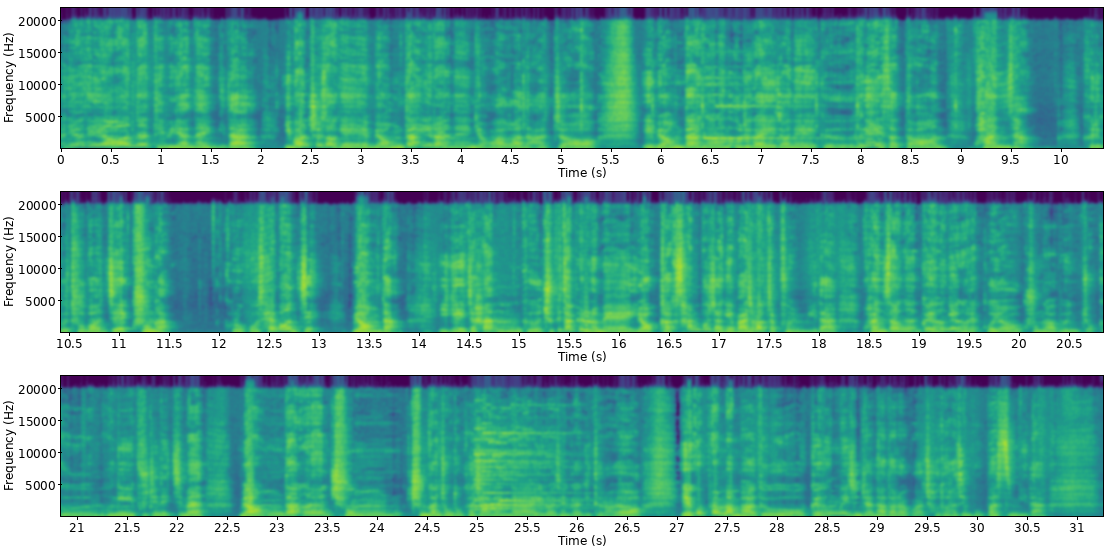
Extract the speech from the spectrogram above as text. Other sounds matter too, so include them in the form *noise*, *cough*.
안녕하세요. 한나TV 한나입니다. 이번 추석에 명당이라는 영화가 나왔죠. 이 명당은 우리가 예전에 그 흥행했었던 관상, 그리고 두 번째 궁합, 그리고 세 번째 명당. 이게 이제 한 그 주피터 필름의 역학 3부작의 마지막 작품입니다. 관상은 꽤 흥행을 했고요. 궁합은 조금 흥행이 부진했지만 명당은 한 중, 중간 정도 가지 않았나 이런 생각이 들어요. 예고편만 봐도 꽤 흥미진진하더라고요. 저도 아직 못 봤습니다.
